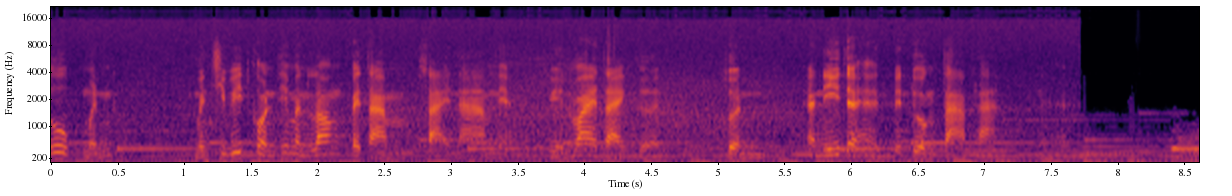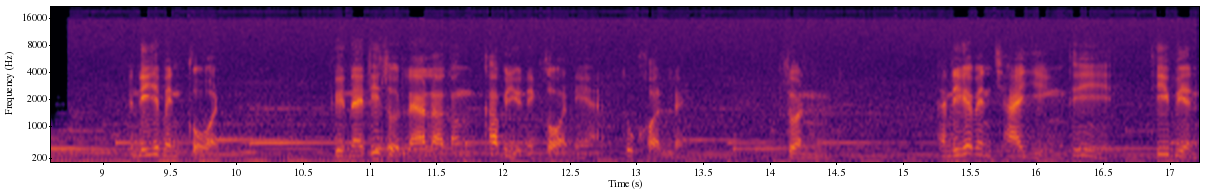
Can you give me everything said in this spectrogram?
รูปเหมือนเหมือนชีวิตคนที่มันล่องไปตามสายน้ำเนี่ยเวียนว่ายตายเกิด ส่วนอันนี้จะเป็นดวงตาพระอันนี้จะเป็นโกดคือในที่สุดแล้วเราต้องเข้าไปอยู่ในโกดเนี่ยทุกคนเลย ส่วนอันนี้ก็เป็นชายหญิงที่ที่เวียน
